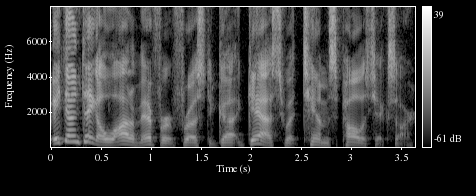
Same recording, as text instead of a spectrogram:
It doesn't take a lot of effort for us to guess what Tim's politics are.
